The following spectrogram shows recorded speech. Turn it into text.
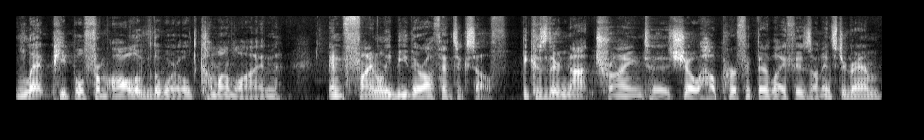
let people from all over the world come online and finally be their authentic self because they're not trying to show how perfect their life is on Instagram.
